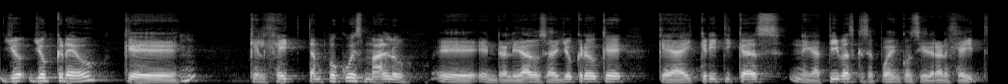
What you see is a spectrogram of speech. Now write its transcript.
Yo, yo creo que, que el hate tampoco es malo eh, en realidad. O sea, yo creo que, que hay críticas negativas que se pueden considerar hate.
